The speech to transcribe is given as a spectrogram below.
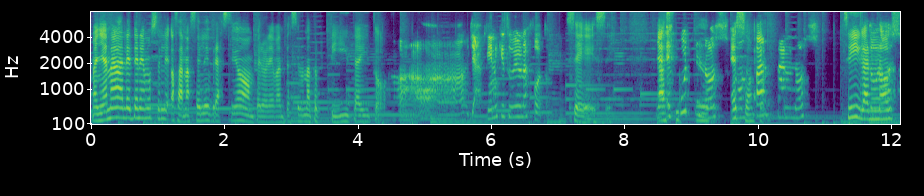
Mañana le tenemos, cele- o sea, no celebración, pero le van a hacer una tortita y todo. Ah, ya, tienes que subir una foto. Sí, sí. Ya, Así que, escúchenos, eso. compártanos. Síganos,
